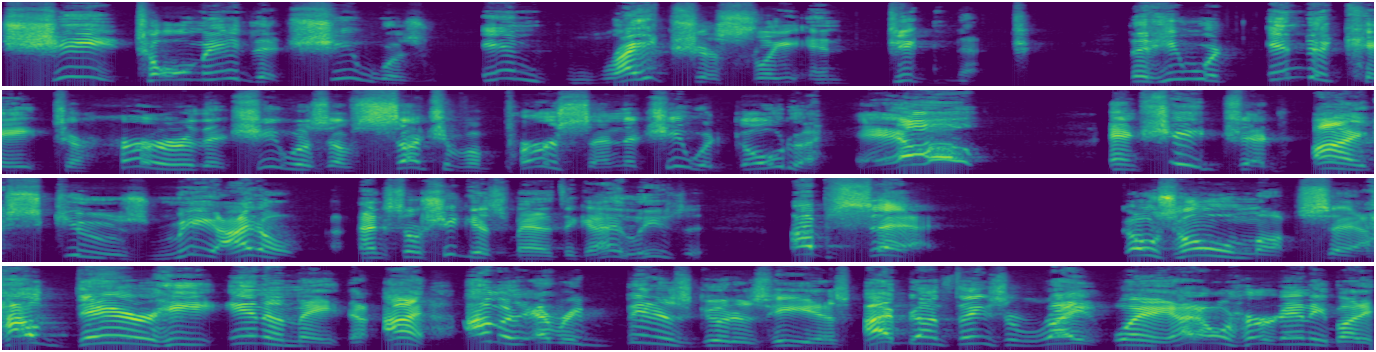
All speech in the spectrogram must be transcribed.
she told me that she was in righteously indignant that he would indicate to her that she was of such of a person that she would go to hell and she said i excuse me i don't And so she gets mad at the guy, leaves it upset goes home upset. How dare he intimate that I, I'm every bit as good as he is. I've done things the right way. I don't hurt anybody.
